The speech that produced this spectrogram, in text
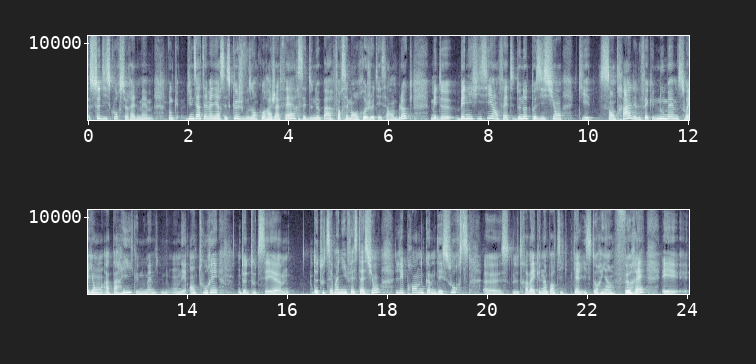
ce discours sur elle-même. Donc d'une certaine manière, c'est ce que je vous encourage à faire, c'est de ne pas forcément rejeter ça en bloc, mais de bénéficier en fait de notre position qui est centrale, le fait que nous-mêmes soyons à Paris, que nous-mêmes on est entourés de toutes ces euh, de toutes ces manifestations, les prendre comme des sources, euh, le travail que n'importe quel historien ferait, et,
